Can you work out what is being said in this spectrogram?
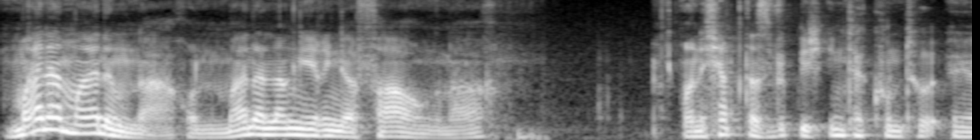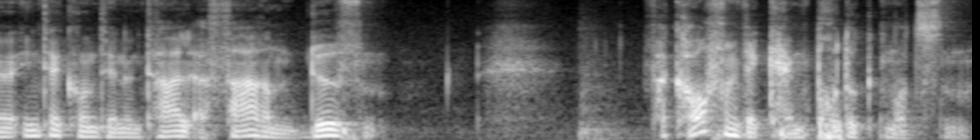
Meiner Meinung nach und meiner langjährigen Erfahrung nach, und ich habe das wirklich äh, interkontinental erfahren dürfen, verkaufen wir keinen Produktnutzen.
